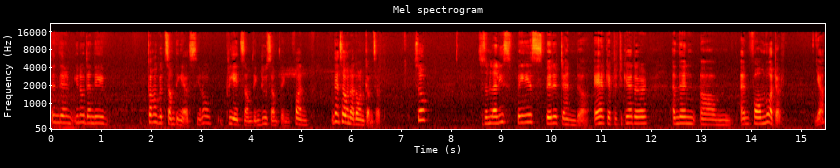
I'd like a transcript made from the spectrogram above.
then then you know then they come up with something else, you know, create something, do something fun. And that's how another one comes out. So, so similarly, space, spirit, and uh, air kept it together, and then um, and formed water. Yeah,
